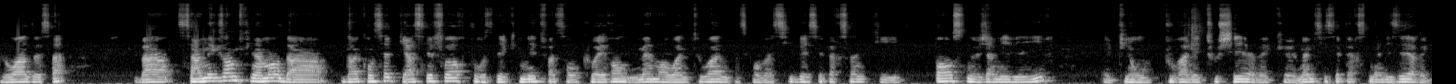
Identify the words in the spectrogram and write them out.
loin de ça ben c'est un exemple finalement d'un d'un concept qui est assez fort pour se décliner de façon cohérente même en one to one parce qu'on va cibler ces personnes qui pense ne jamais vieillir. Et puis on pourra les toucher avec, euh, même si c'est personnalisé, avec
